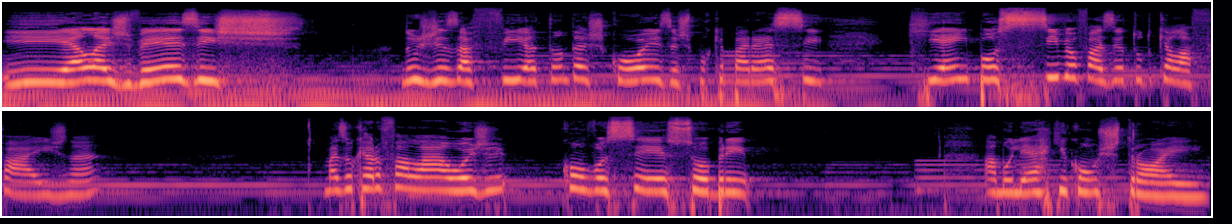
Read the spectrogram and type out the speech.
e ela às vezes nos desafia tantas coisas, porque parece que é impossível fazer tudo que ela faz, né? Mas eu quero falar hoje com você sobre a mulher que constrói.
